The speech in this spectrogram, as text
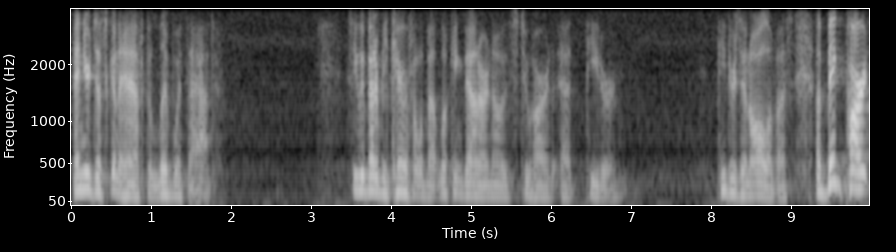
And you're just going to have to live with that. See, we better be careful about looking down our nose too hard at Peter. Peter's in all of us. A big part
